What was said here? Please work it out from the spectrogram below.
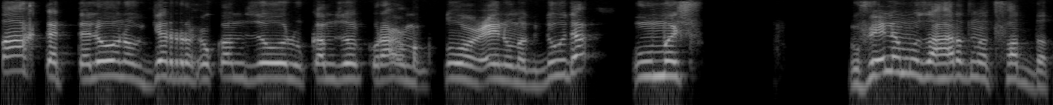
طاخ قتلونا وجرحوا كم زول وكم زول كراعه مقطوع وعينه مقدودة ومشوا. وفعلا مظاهرتنا تفضت.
